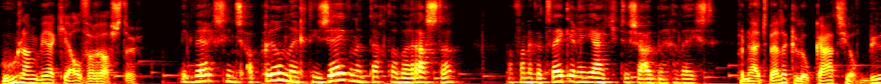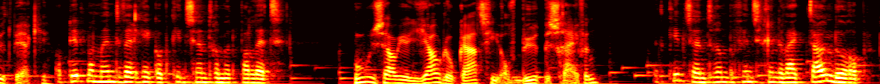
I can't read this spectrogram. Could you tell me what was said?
Hoe lang werk je al voor Raster? Ik werk sinds april 1987 bij Raster, waarvan ik er twee keer een jaartje tussenuit ben geweest. Vanuit welke locatie of buurt werk je? Op dit moment werk ik op kindcentrum Het Palet. Hoe zou je jouw locatie of buurt beschrijven? Het kindcentrum bevindt zich in de wijk Tuindorp.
